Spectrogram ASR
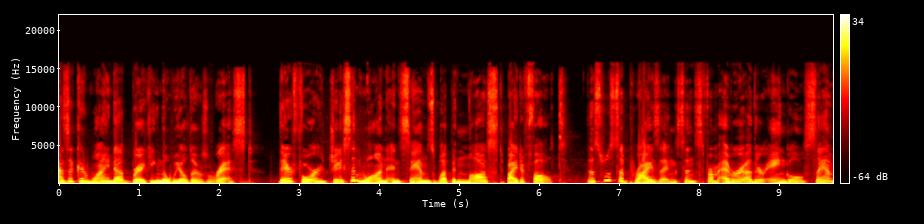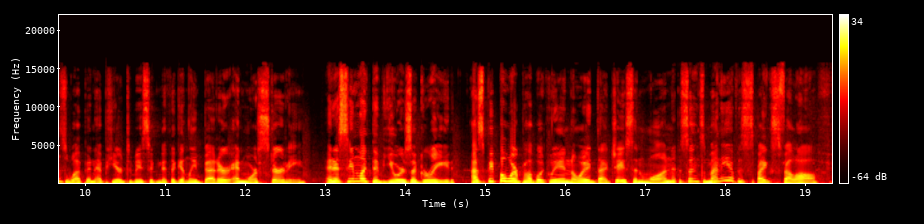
as it could wind up breaking the wielder's wrist. Therefore, Jason won and Sam's weapon lost by default. This was surprising since from every other angle, Sam's weapon appeared to be significantly better and more sturdy. And it seemed like the viewers agreed, as people were publicly annoyed that Jason won since many of his spikes fell off.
